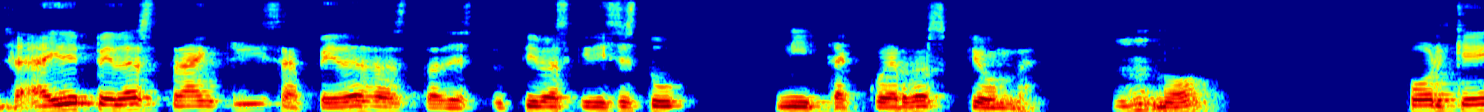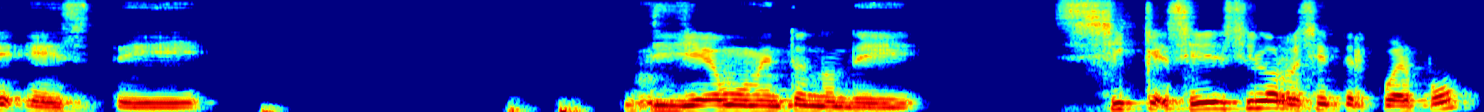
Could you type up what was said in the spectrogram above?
O sea, hay de pedas tranquis a pedas hasta destructivas que dices tú, ni te acuerdas qué onda. ¿no? Porque este llega un momento en donde sí que sí, sí lo resiente el cuerpo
